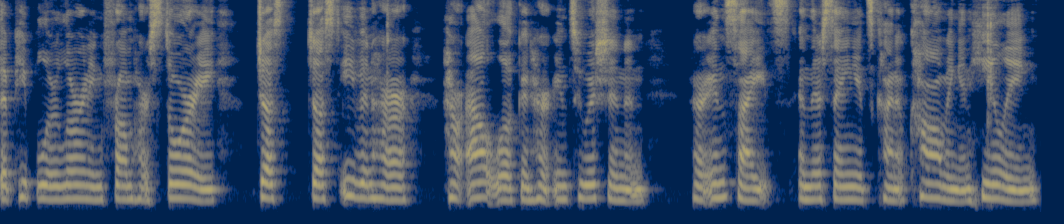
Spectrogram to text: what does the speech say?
that people are learning from her story. Just, just even her her outlook and her intuition and her insights and they're saying it's kind of calming and healing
